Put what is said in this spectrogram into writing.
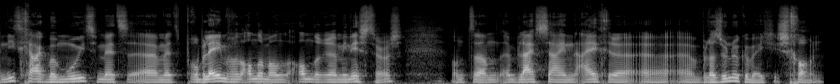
niet graag bemoeit met, met problemen van andere, andere ministers. Want dan blijft zijn eigen blazoen ook een beetje schoon.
